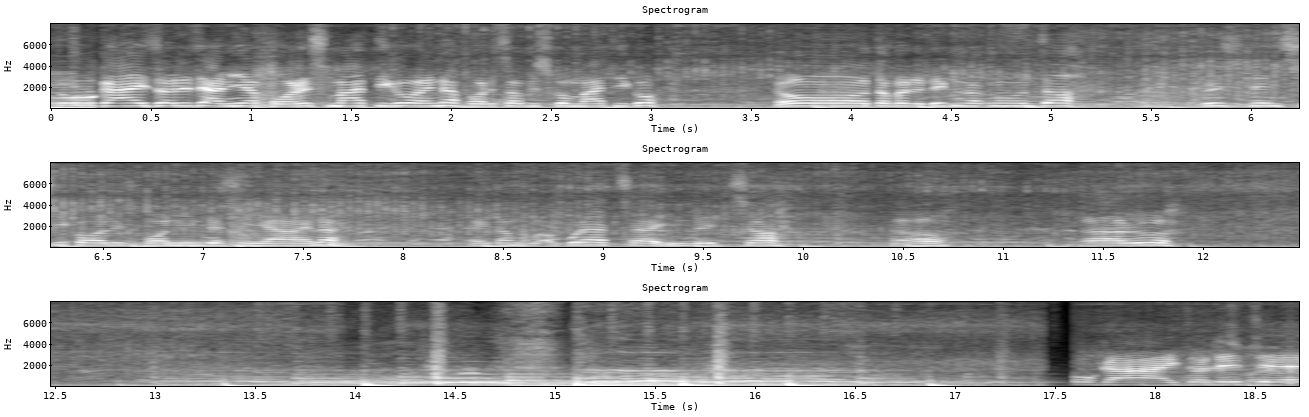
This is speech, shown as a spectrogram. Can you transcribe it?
तो गाइज अहिले चाहिँ हामी यहाँ फरेस्ट माथिको होइन फरेस्ट अफिसको माथिको। हो तपाईँले देख्नु सक्नुहुन्छ प्रेसिडेन्सी कलेज बनिँदैछ यहाँ होइन। एकदम पुरा छ हिँड्दैछ हो, अरू। गाइजले चाहिँ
